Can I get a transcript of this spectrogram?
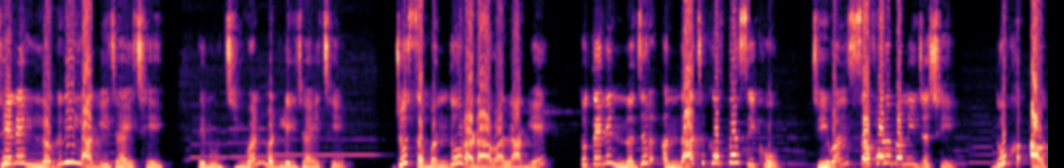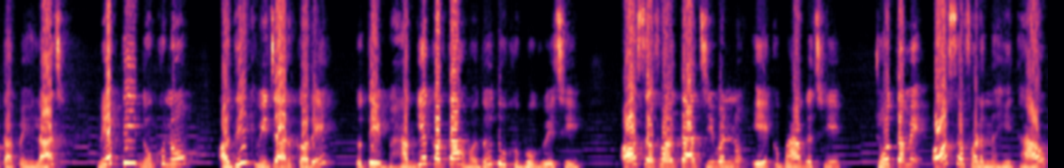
જેને લગ્ની લાગી જાય છે, તેનું જીવન બદલી જાય છે. જો સંબંધો રડાવા લાગે, તો તેને નજર અંદાજ કરતા શીખો. જીવન સફળ બની જશે. દુઃખ આવતા પહેલા જ વ્યક્તિ દુઃખનો અધિક વિચાર કરે, તો તે ભાગ્ય કરતા વધુ દુઃખ ભોગવે છે. અસફળતા જીવનનો એક ભાગ છે. જો તમે અસફળ નહીં થાવ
